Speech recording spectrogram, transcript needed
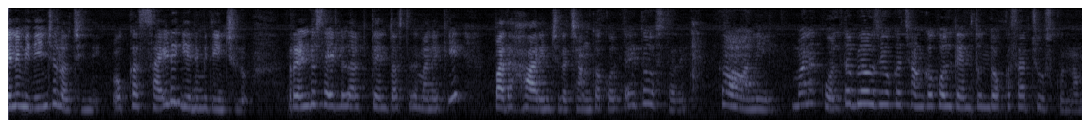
ఎనిమిది ఇంచులు వచ్చింది. ఒక సైడ్ ఎనిమిది ఇంచులు. రెండు సైడ్లు కలిపితే ఎంత వస్తుంది మనకి? పదహారు ఇంచుల చంక కొలత అయితే వస్తుంది. కానీ మన కొలత బ్లౌజ్ యొక్క చంక కొలత ఎంత ఉందో ఒకసారి చూసుకుందాం.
